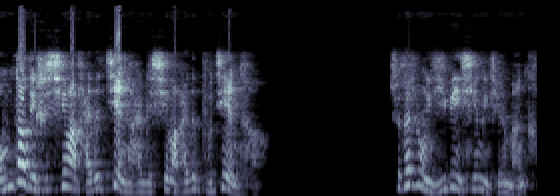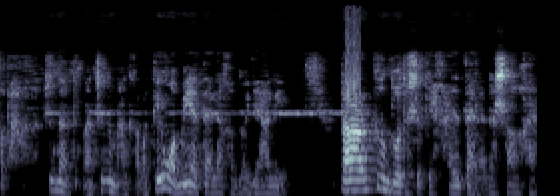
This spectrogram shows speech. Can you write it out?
我们到底是希望孩子健康，还是希望孩子不健康？所以，他这种疑病心理其实蛮可怕的，真的蛮真的蛮可怕，给我们也带来很多压力，当然更多的是给孩子带来的伤害。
